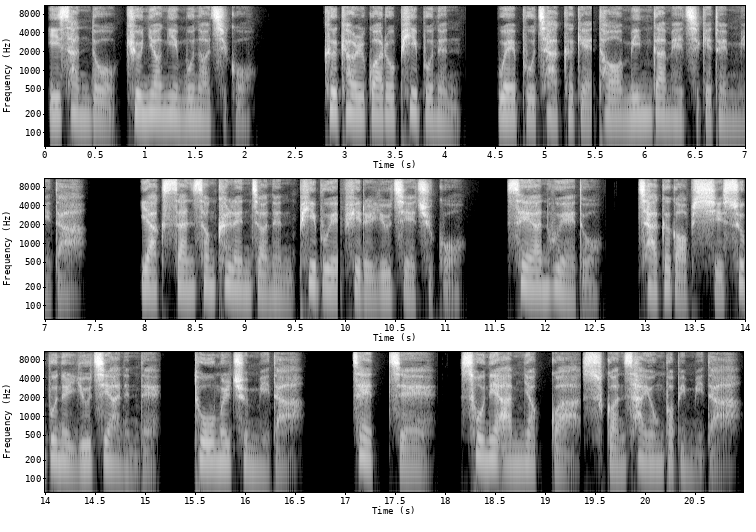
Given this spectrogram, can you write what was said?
이산도 균형이 무너지고 그 결과로 피부는 외부 자극에 더 민감해지게 됩니다. 약산성 클렌저는 피부의 피를 유지해주고 세안 후에도 자극 없이 수분을 유지하는데 도움을 줍니다. 셋째, 손의 압력과 수건 사용법입니다.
